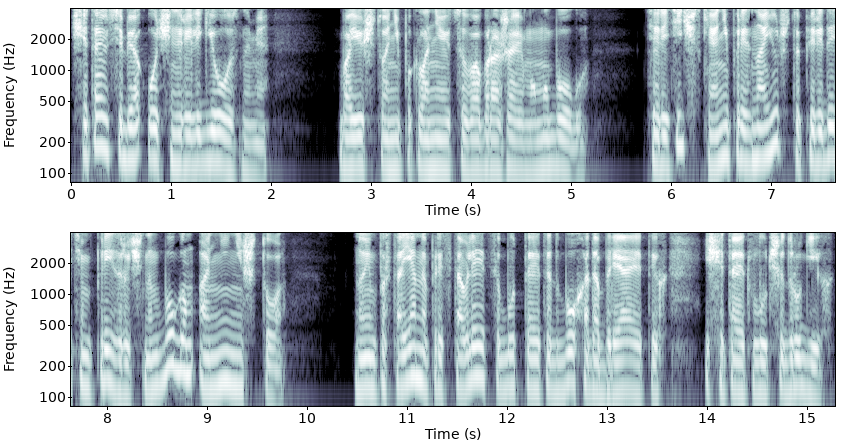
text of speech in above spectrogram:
считают себя очень религиозными? Боюсь, что они поклоняются воображаемому Богу. Теоретически они признают, что перед этим призрачным Богом они ничто. Но им постоянно представляется, будто этот Бог одобряет их и считает лучше других.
